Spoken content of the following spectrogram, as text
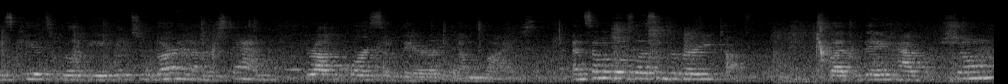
these kids will be able to learn and understand throughout the course of their young lives. And some of those lessons are very tough, but they have shown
